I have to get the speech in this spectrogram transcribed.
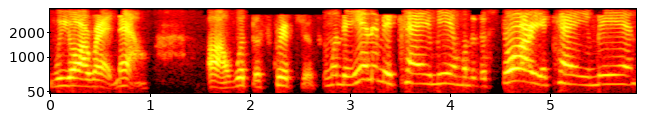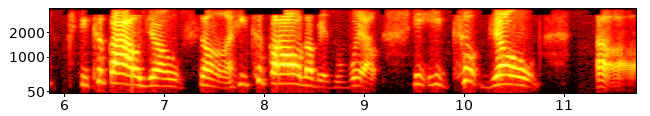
we are right now uh, with the scriptures. When the enemy came in, when the destroyer came in, he took all Job's son. He took all of his wealth. He he took Job's uh,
